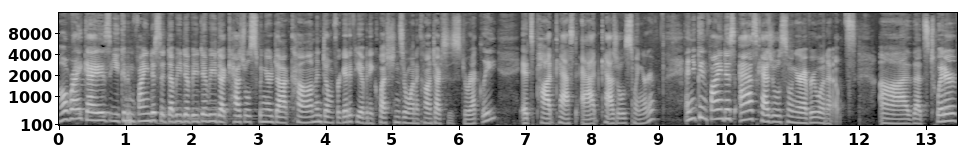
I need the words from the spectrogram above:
All right, guys, you can find us at www.casualswinger.com. And don't forget, if you have any questions or want to contact us directly, it's podcast at Casual Swinger. And you can find us as Casual Swinger everyone else. Uh, that's Twitter,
